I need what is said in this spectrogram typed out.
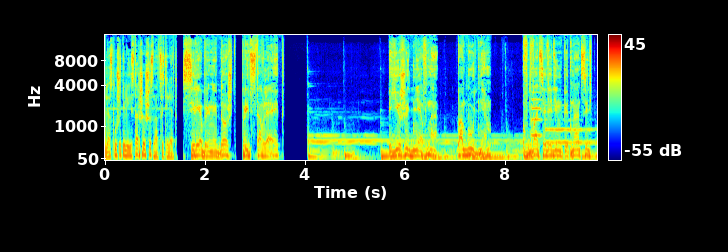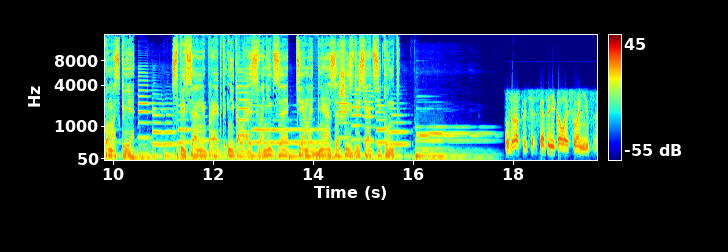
для слушателей старше 16 лет. Серебряный дождь представляет Ежедневно, по будням, в 21.15 по Москве. Специальный проект Николая Сванидзе «Тема дня за 60 секунд». Здравствуйте, это Николай Сванидзе.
